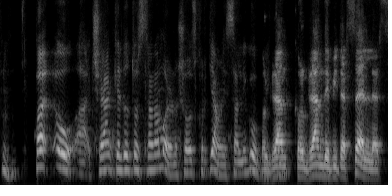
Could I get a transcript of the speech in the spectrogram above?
Poi, oh, ah, c'è anche il dottor Stranamore, non ce lo scordiamo, di Stanley Kubrick. Col, gran, col grande Peter Sellers,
